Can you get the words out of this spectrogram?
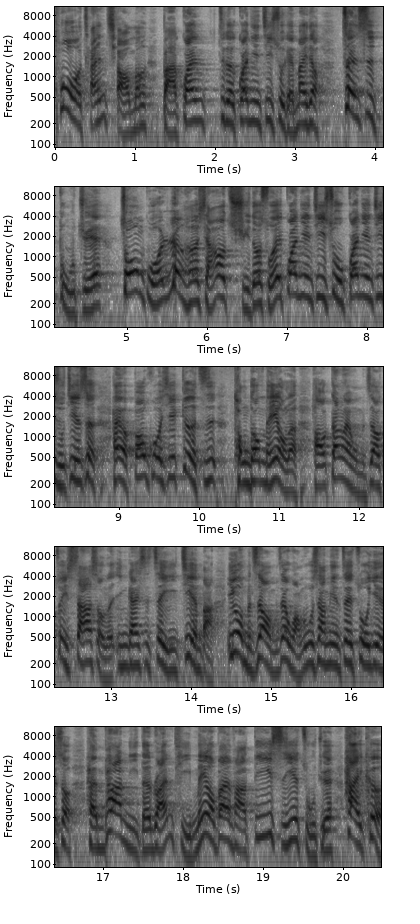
破产巧门把关这个关键技术给卖掉，正式堵绝。中国任何想要取得所谓关键技术、关键基础建设，还有包括一些各资，通通没有了。好，当然我们知道最杀手的应该是这一件吧，因为我们知道我们在网络上面在作业的时候，很怕你的软体没有办法第一时间阻绝骇客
